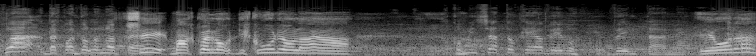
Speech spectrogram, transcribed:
qua da quando l'hanno aperto, Sì, ma quello di Cuneo l'ha... ho cominciato che avevo 20 anni E ora?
